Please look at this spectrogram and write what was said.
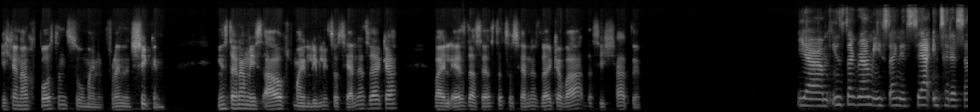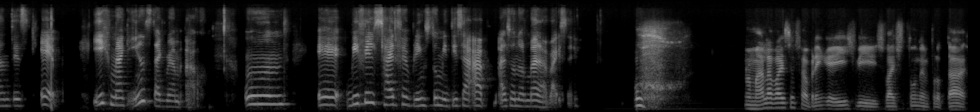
Ich kann auch Posten zu meinen Freunden schicken. Instagram ist auch mein Lieblingssozialnetzwerk, weil es das erste Sozialnetzwerk war, das ich hatte. Ja, Instagram ist eine sehr interessante App. Ich mag Instagram auch. Und äh, wie viel Zeit verbringst du mit dieser App, also normalerweise? Uff. Normalerweise verbringe ich wie zwei Stunden pro Tag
